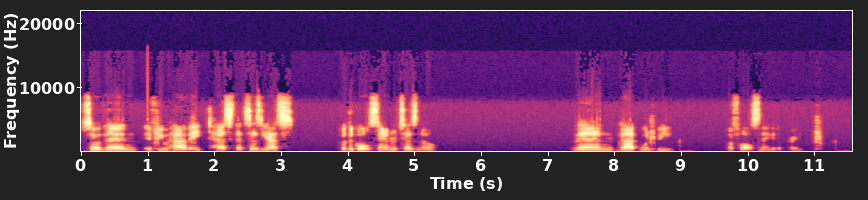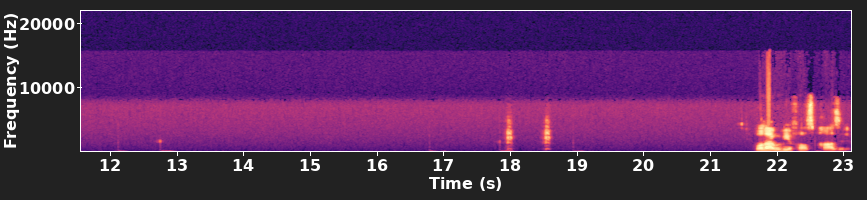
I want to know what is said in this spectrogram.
So then, if you have a test that says yes, but the gold standard says no, then that would be a false negative, right? Well, that would be a false positive.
